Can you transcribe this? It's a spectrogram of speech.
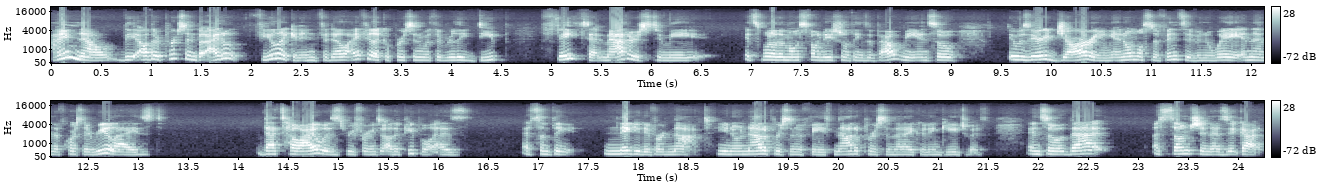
I'm now the other person, but I don't feel like an infidel. I feel like a person with a really deep faith that matters to me. It's one of the most foundational things about me, and so it was very jarring and almost offensive in a way. And then, of course, I realized that's how I was referring to other people as as something negative or not, you know, not a person of faith, not a person that I could engage with. And so that assumption, as it got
